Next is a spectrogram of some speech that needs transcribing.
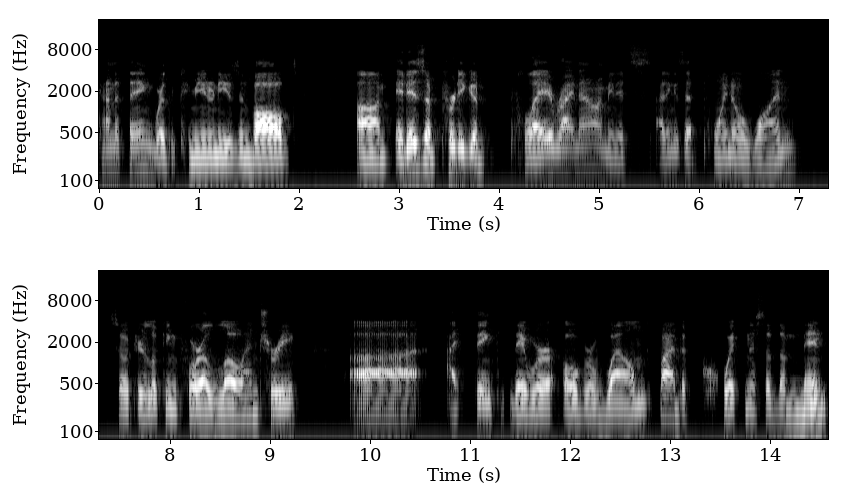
kind of thing where the community is involved. Um, it is a pretty good play right now. I mean, it's I think it's at 0.01. So if you're looking for a low entry, uh, I think they were overwhelmed by the quickness of the mint.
